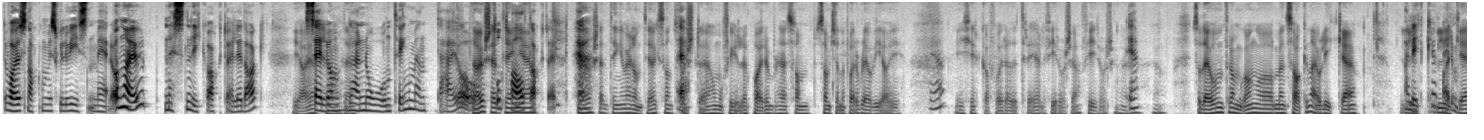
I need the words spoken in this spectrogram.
Det var jo snakk om vi skulle vise den mer. Og den er jo nesten like aktuell i dag. Ja, ja, Selv om ja, det, er noen ting, men det er jo, Det jo totalt ting, aktuelt. Det har jo skjedd ting i mellomtida. Ja. Første homofile paret, ble, sam, samkjønnet paret, ble jo via i, Ja. i kirka for er det tre eller fire år siden. Fire år siden Ja. ja. Så det er jo en framgang, og, men saken er jo like, like like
